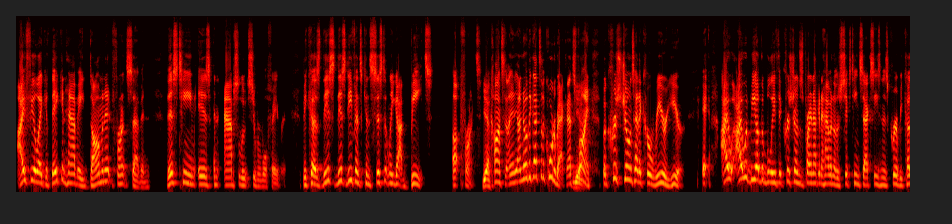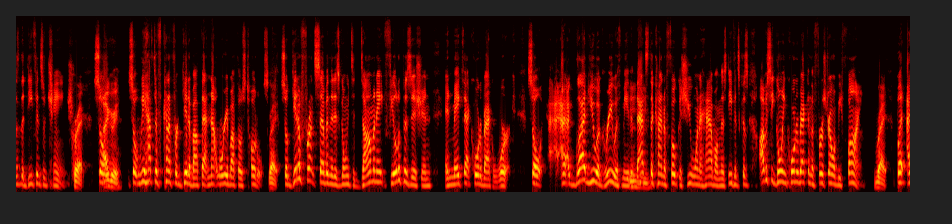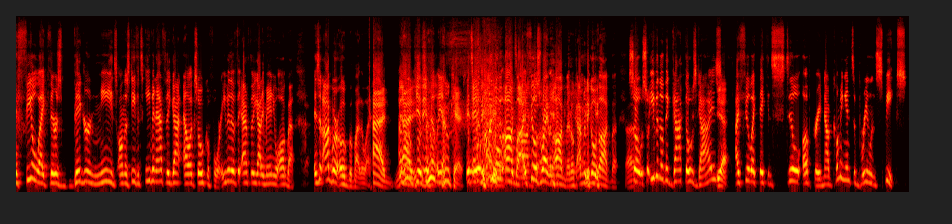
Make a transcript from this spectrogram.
I feel like if they can have a dominant front seven, this team is an absolute Super Bowl favorite because this this defense consistently got beat up front. Yeah. Constantly. And I know they got to the quarterback. That's Yeah. fine. But Chris Jones had a career year. Eh, I, I would be of the belief that Chris Jones is probably not going to have another 16 sack season in his career because of the defensive change. Correct. So I agree. so we have to kind of forget about that and not worry about those totals. Right. So get a front seven that is going to dominate field of position and make that quarterback work. So I, I'm glad you agree with me that that's Mhm. the kind of focus you want to have on this defense because obviously going cornerback in the first round would be fine. Right. But I feel like there's bigger needs on this defense, even after they got Alex Okafor, even if they, after they got Emmanuel Ogbah. Is it Ogbah or Ogbah, by the way? I, who I- gives a who. Yeah. who cares? It's, I'm gonna go with It's Ogbah. It feels right with Ogbah. Okay, I'm gonna go with Ogbah. So, so even though they got those guys, Yeah. I feel like they can still upgrade. Now, coming into Breland speaks,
